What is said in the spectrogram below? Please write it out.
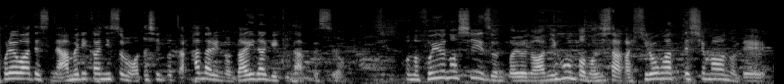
これはですね、アメリカに住む私にとってはかなりの大打撃なんですよ。この冬のシーズンというのは日本との時差が広がってしまうので、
